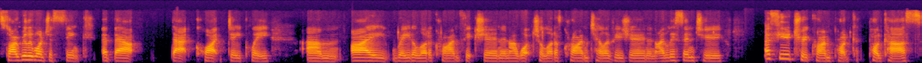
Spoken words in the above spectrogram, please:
so i really want to think about that quite deeply. Um, i read a lot of crime fiction and i watch a lot of crime television and i listen to a few true crime pod- podcasts.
